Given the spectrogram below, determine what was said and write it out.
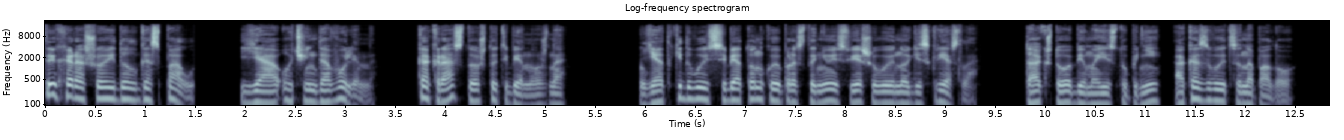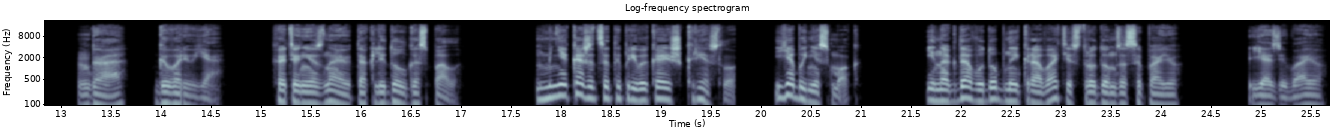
Ты хорошо и долго спал. Я очень доволен. Как раз то, что тебе нужно. Я откидываю с себя тонкую простыню и свешиваю ноги с кресла, так что обе мои ступни оказываются на полу. «Да», — говорю я, хотя не знаю, так ли долго спал. «Мне кажется, ты привыкаешь к креслу. Я бы не смог. Иногда в удобной кровати с трудом засыпаю». Я зеваю,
